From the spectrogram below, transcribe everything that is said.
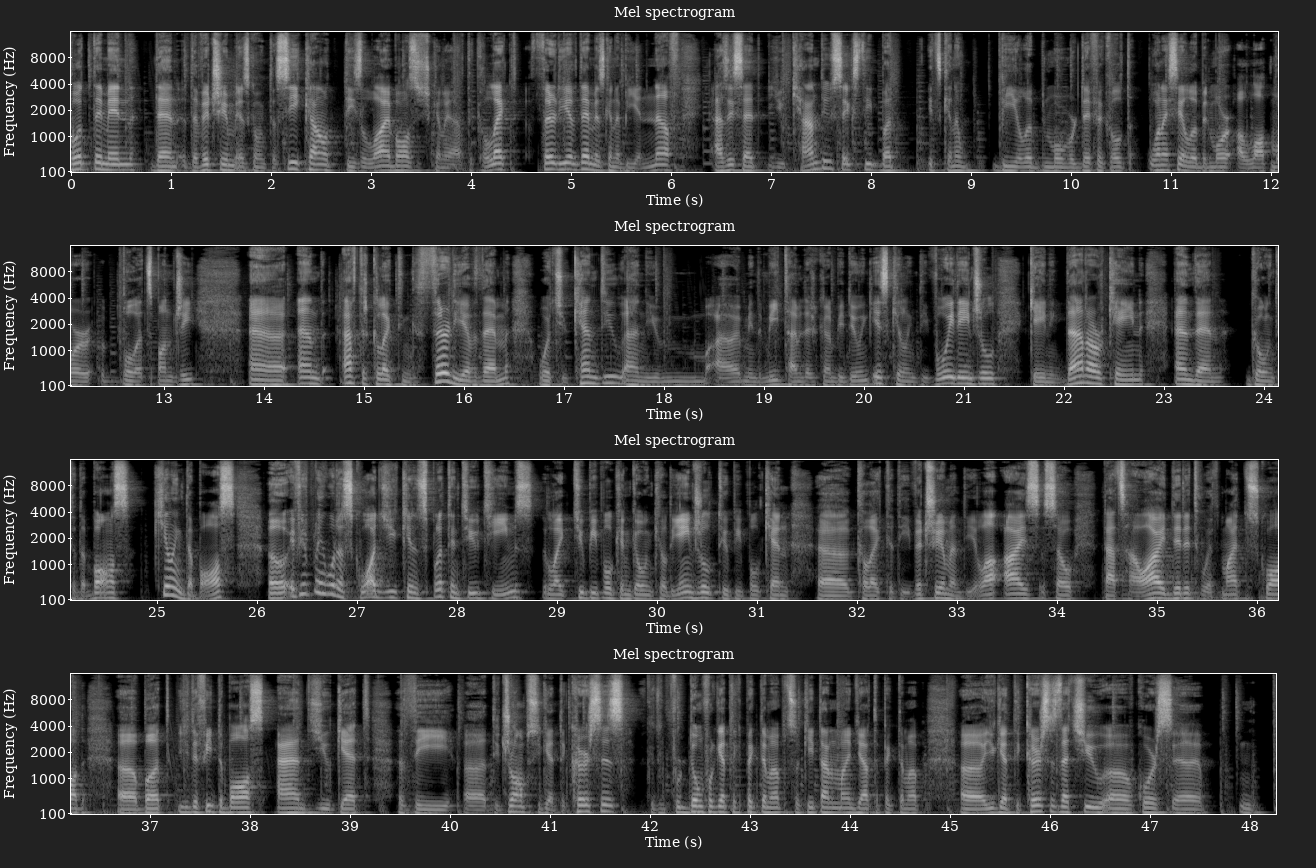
put them in, then the Vitrium is going to seek out these eyeballs that you're going to have to collect. 30 of them is going to be enough. As I said, you can do 60, but it's going to be a little bit more, difficult. When I say a little bit more, a lot more bullet spongy. Uh, and after collecting 30 of them, what you can do, and you, uh, in the meantime that you're going to be doing, is killing the Void Angel, gaining that Arcane, and then going to the boss, killing the boss. Uh, if you're playing with a squad, you can split in two teams. Like two people can go and kill the angel, two people can uh, collect the vitrium and the eyes. So that's how I did it with my squad. Uh, but you defeat the boss and you get the uh, the drops, you get the curses don't forget to pick them up. So keep that in mind. You have to pick them up. Uh, you get the curses that you, uh, of course, uh,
